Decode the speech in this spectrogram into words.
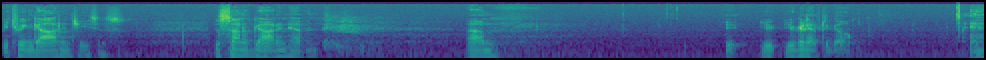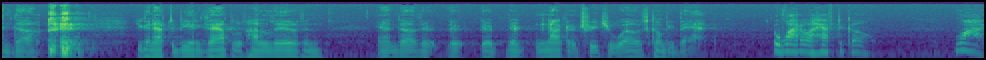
between God and Jesus, the Son of God in heaven. Um, you, are going to have to go. And uh, you're going to have to be an example of how to live, and, and uh, they're, they're, they're, they're not going to treat you well. It's going to be bad. But why do I have to go? Why?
